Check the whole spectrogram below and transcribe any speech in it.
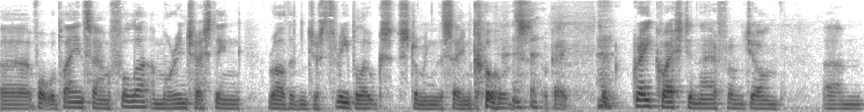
uh, of what we're playing sound fuller and more interesting rather than just three blokes strumming the same chords. okay, so great question there from John. Um,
